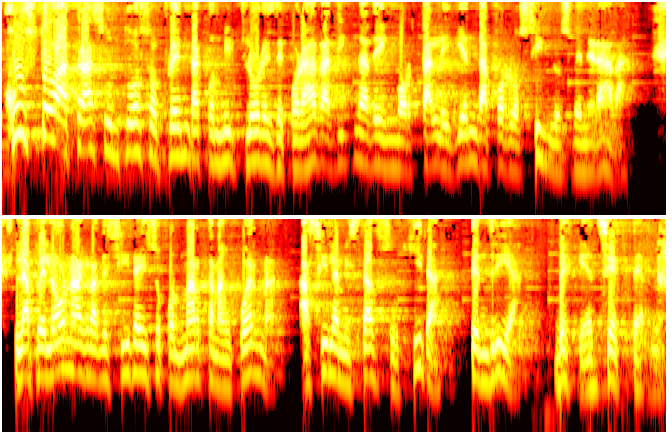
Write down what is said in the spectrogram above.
Justo atrás suntuosa ofrenda con mil flores decorada, digna de inmortal leyenda por los siglos venerada. La pelona agradecida hizo con Marta mancuerna, así la amistad surgida tendría vigencia eterna.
